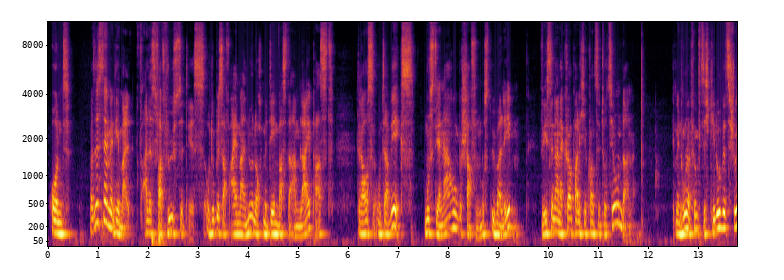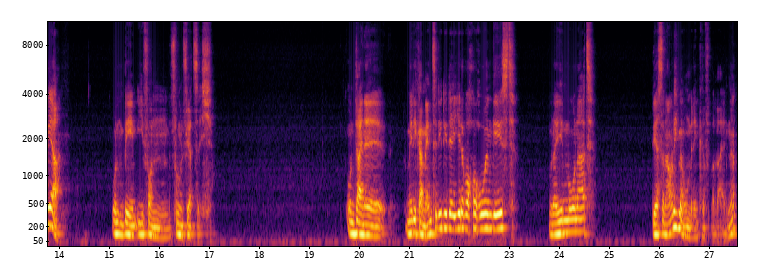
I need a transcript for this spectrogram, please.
Und was ist denn, wenn hier mal alles verwüstet ist und du bist auf einmal nur noch mit dem, was da am Leib hast, draußen unterwegs? Musst dir Nahrung beschaffen, musst überleben. Wie ist denn deine körperliche Konstitution dann? Ich meine, 150 Kilo wird's schwer. Und ein BMI von 45. Und deine Medikamente, die du dir jede Woche holen gehst, oder jeden Monat, die hast du dann auch nicht mehr unbedingt griffbereit, ne?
